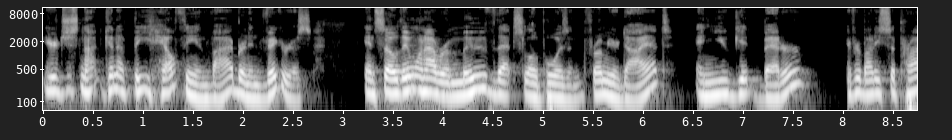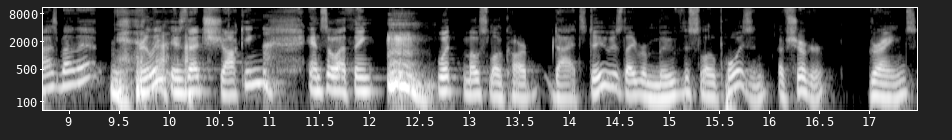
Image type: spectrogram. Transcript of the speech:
You're just not going to be healthy and vibrant and vigorous. And so then when I remove that slow poison from your diet and you get better, everybody's surprised by that. Really? Is that shocking? And so I think what most low carb diets do is they remove the slow poison of sugar, grains,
